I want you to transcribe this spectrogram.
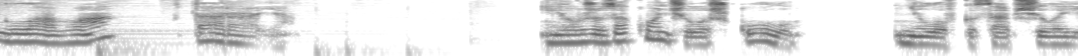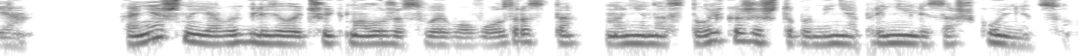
Глава вторая. «Я уже закончила школу», — неловко сообщила я. Конечно, я выглядела чуть моложе своего возраста, но не настолько же, чтобы меня приняли за школьницу.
